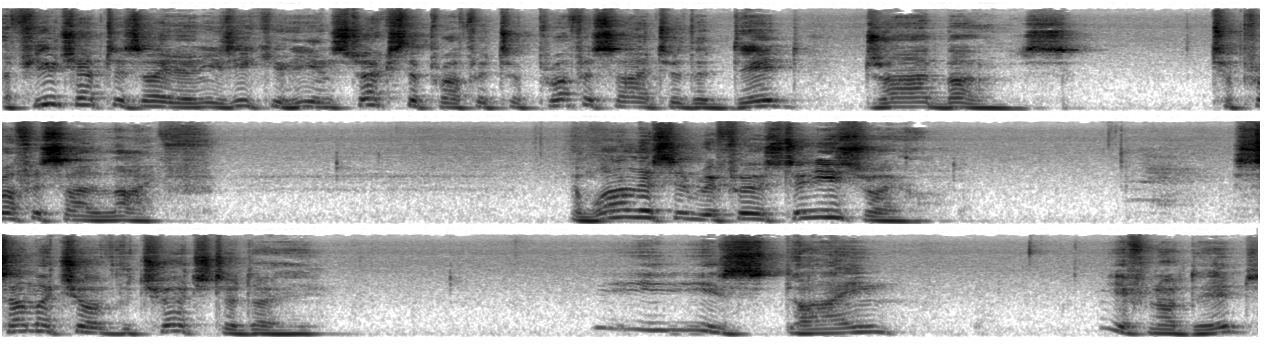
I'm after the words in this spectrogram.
A few chapters later in Ezekiel, he instructs the prophet to prophesy to the dead, dry bones, to prophesy life. And while this refers to Israel, so much of the church today is dying, if not dead.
